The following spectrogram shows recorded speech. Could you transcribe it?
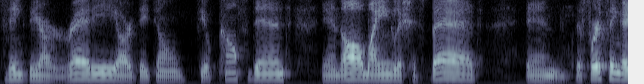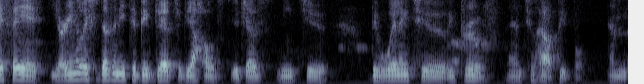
think they are ready or they don't feel confident and all oh, my English is bad. And the first thing I say is your English doesn't need to be good to be a host. You just need to be willing to improve and to help people. And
